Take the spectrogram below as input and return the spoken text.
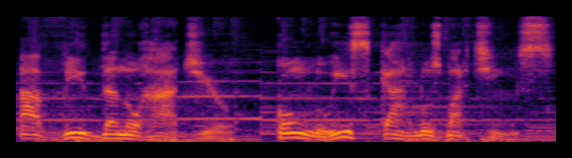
A Vida no Rádio, com Luiz Carlos Martins.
